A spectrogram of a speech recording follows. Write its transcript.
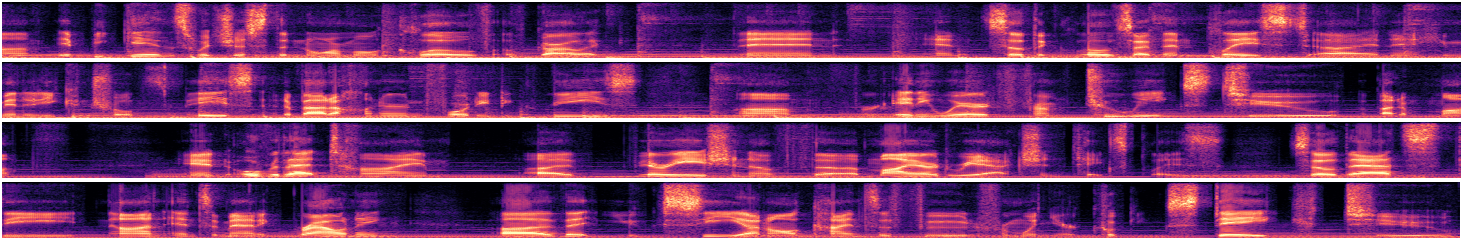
um, it begins with just the normal clove of garlic, then and so the cloves are then placed uh, in a humidity controlled space at about 140 degrees um, for anywhere from two weeks to about a month. And over that time, a variation of the Maillard reaction takes place. So that's the non enzymatic browning uh, that you see on all kinds of food from when you're cooking steak to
